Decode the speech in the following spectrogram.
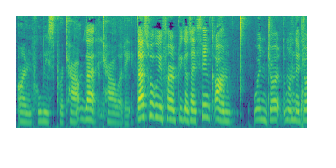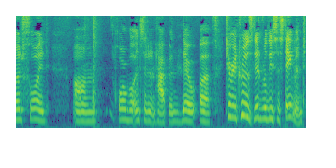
on police brutal- That- brutality. That's what we've heard because I think um when George when the George Floyd um horrible incident happened, there uh Terry Crews did release a statement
